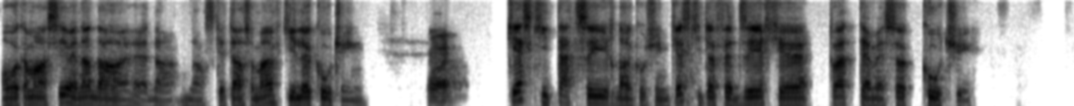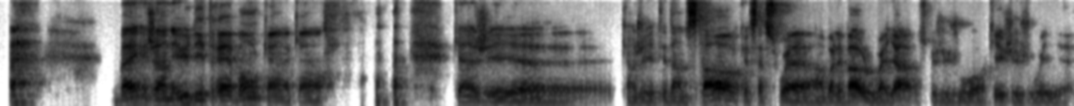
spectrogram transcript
On va commencer maintenant dans, dans, dans ce qui était en ce moment, qui est le coaching. Ouais. Qu'est-ce qui t'attire dans le coaching? Qu'est-ce qui t'a fait dire que toi, tu aimais ça coacher? ben, j'en ai eu des très bons quand, quand, quand j'ai euh, quand j'ai été dans le sport, que ce soit en volleyball ou ailleurs, parce que j'ai joué au hockey, j'ai joué euh,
